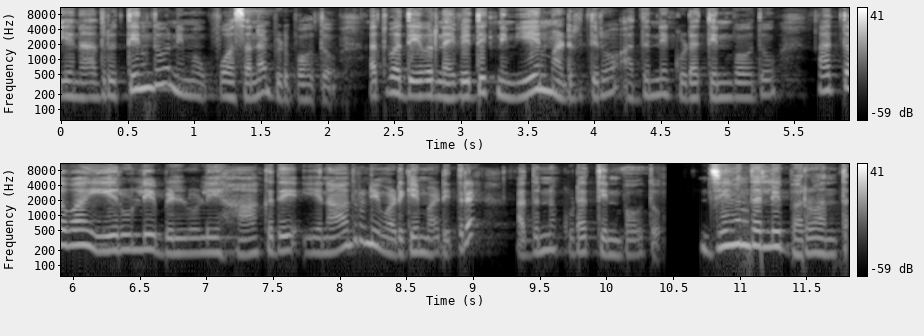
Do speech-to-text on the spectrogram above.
ಏನಾದರೂ ತಿಂದು ನಿಮ್ಮ ಉಪವಾಸನ ಬಿಡಬಹುದು. ಅಥವಾ ದೇವರ ನೈವೇದ್ಯಕ್ಕೆ ನೀವು ಏನು ಮಾಡಿರ್ತೀರೋ ಅದನ್ನೇ ಕೂಡ ತಿನ್ಬೋದು ಅಥವಾ ಈರುಳ್ಳಿ, ಬೆಳ್ಳುಳ್ಳಿ ಹಾಕದೆ ಏನಾದರೂ ನೀವು ಅಡುಗೆ ಮಾಡಿದರೆ ಅದನ್ನು ಕೂಡ ತಿನ್ಬೋದು ಜೀವನದಲ್ಲಿ ಬರುವಂಥ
